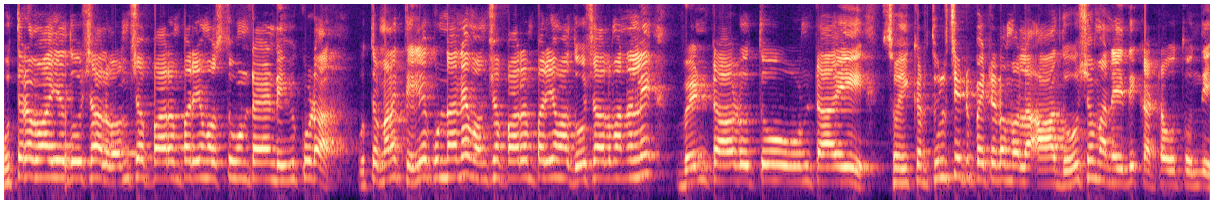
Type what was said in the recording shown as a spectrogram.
ఉత్తర వాయు దోషాలు వంశ పారంపర్యం వస్తూ ఉంటాయండి. ఇవి కూడా ఉత్త మనకు తెలియకుండానే వంశ పారంపర్యం ఆ దోషాలు మనల్ని వెంటాడుతూ ఉంటాయి. సో ఇక్కడ తులసి చెట్టు పెట్టడం వల్ల ఆ దోషం అనేది కట్ అవుతుంది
